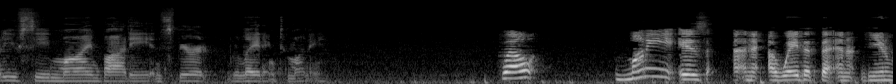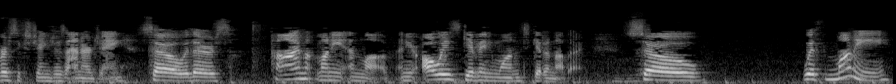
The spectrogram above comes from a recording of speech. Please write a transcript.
do you see mind, body, and spirit relating to money? Well, money is an, a way that the, the universe exchanges energy. So there's time, money, and love, and you're always giving one to get another. So with money,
